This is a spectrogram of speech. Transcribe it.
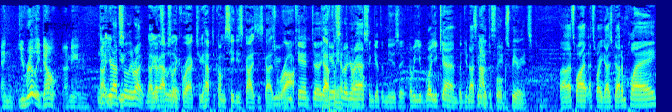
and you really don't. I mean, You're- you're absolutely right. No, You're you're, absolutely absolutely, right. correct. You have to come and see these guys. These guys You, you rock. can't uh, you definitely can't sit on your ass out. and get the music. I mean, you, well, you can, but you're not going to get the the full experience. Uh, that's why that's why you guys got to play.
